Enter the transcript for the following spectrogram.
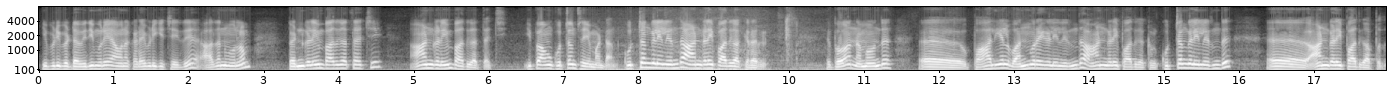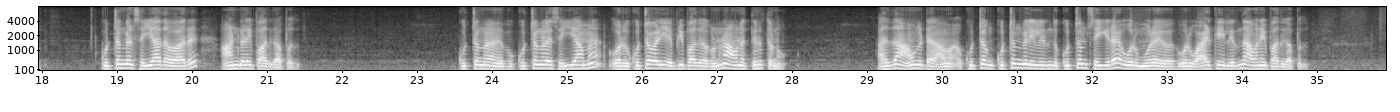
இப்படிப்பட்ட விதிமுறையை அவனை கடைபிடிக்க செய்து அதன் மூலம் பெண்களையும் பாதுகாத்தாச்சு ஆண்களையும் பாதுகாத்தாச்சு. இப்போ அவன் குற்றம் செய்ய மாட்டான். குற்றங்களிலிருந்து ஆண்களை பாதுகாக்கிறார்கள். இப்போது நம்ம வந்து பாலியல் வன்முறைகளிலிருந்து ஆண்களை பாதுகாக்க குற்றங்களிலிருந்து ஆண்களை பாதுகாப்பது. குற்றங்கள் செய்யாதவாறு ஆண்களை பாதுகாப்பது. குற்றங்கள் இப்போ குற்றங்களை செய்யாமல் ஒரு குற்றவாளியை எப்படி பாதுகாக்கணும்னா அவனை திருத்தணும். அதுதான் அவங்ககிட்ட அவன் குற்றம் குற்றங்களிலிருந்து குற்றம் செய்கிற ஒரு முறை ஒரு வாழ்க்கையிலிருந்து அவனை பாதுகாப்பது.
